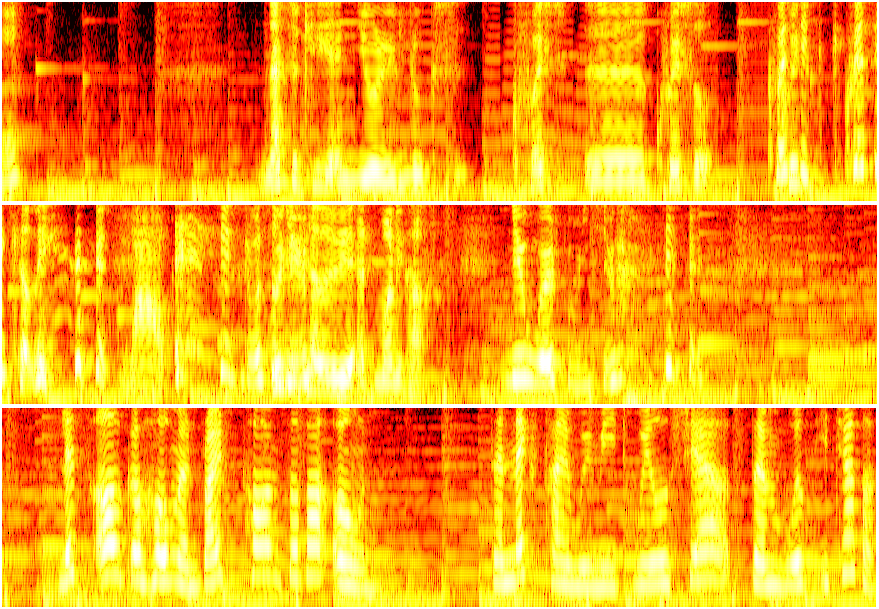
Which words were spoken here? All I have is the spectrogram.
Eh? Natsuki and Yuri looks ques- uh, quizzle. Quizzi- quizzically. Wow. it was a new, Quizzically at Monika. new word for me too. Let's all go home and write poems of our own. Then next time we meet, we'll share them with each other.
